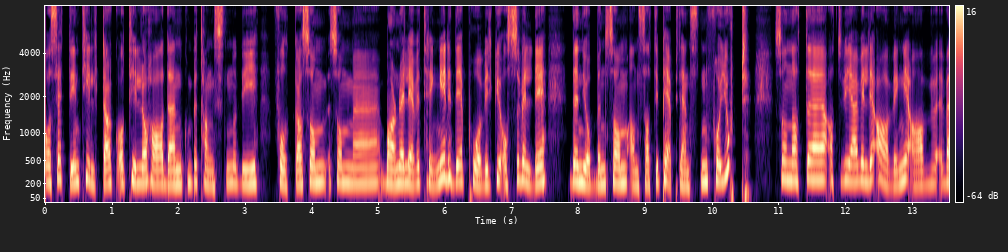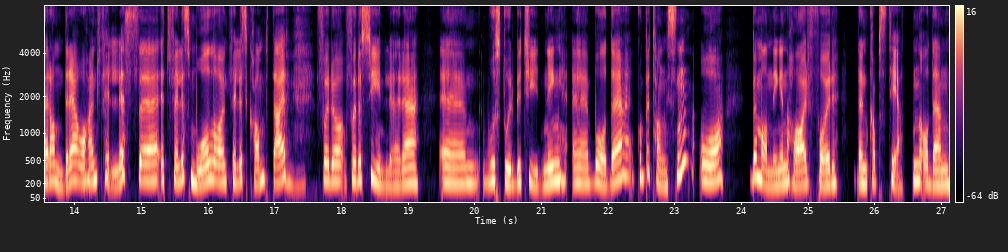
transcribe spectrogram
å sette inn tiltak og til å ha den kompetansen og de folka som, som eh, barn og elever trenger, det påvirker også veldig den jobben som ansatte i PP-tjenesten får gjort. Sånn at, eh, at, vi er veldig avhengig av hverandre og har felles, eh, et felles mål og en felles kamp der mm. for, å, for, å, synliggjøre eh, hvor stor betydning eh, både kompetansen og bemanningen har for den kapasiteten og den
